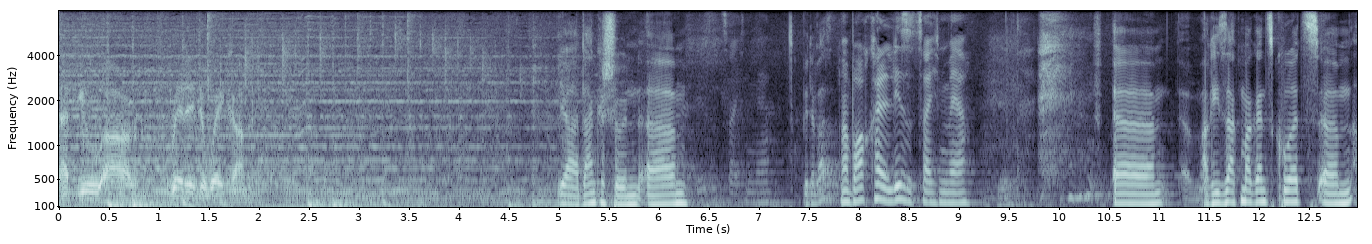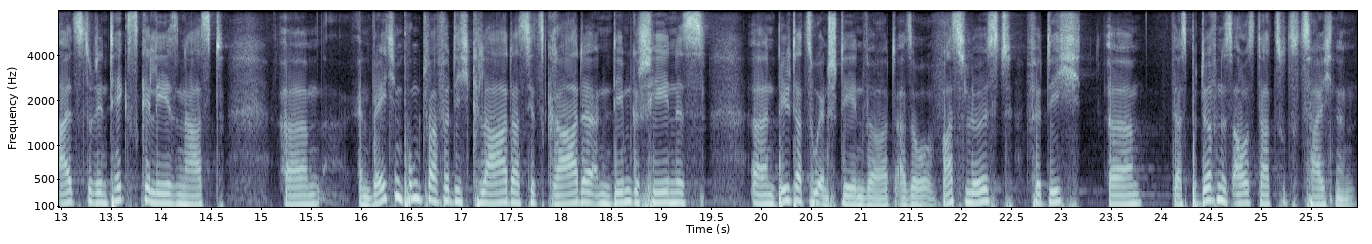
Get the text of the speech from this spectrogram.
that you are ready to wake up. Ja, danke schön. Ähm, bitte was? Man braucht keine Lesezeichen mehr. Ähm, Marie, sag mal ganz kurz, ähm, als du den Text gelesen hast, ähm, an welchem Punkt war für dich klar, dass jetzt gerade an dem Geschehnis äh, ein Bild dazu entstehen wird? Also was löst für dich äh, das Bedürfnis aus, dazu zu zeichnen?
